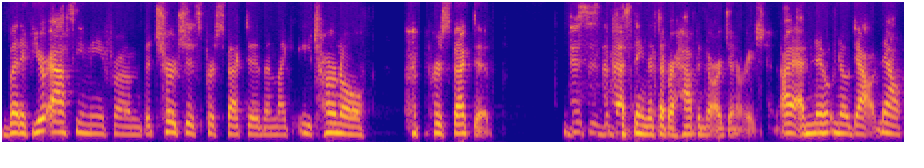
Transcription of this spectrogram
But if you're asking me from the church's perspective and like eternal perspective, this is the best thing that's ever happened to our generation. I have no no doubt. Now,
